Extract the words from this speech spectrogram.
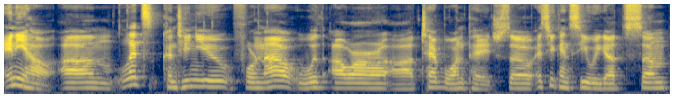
Anyhow, um, let's continue for now with our uh, tab one page. So as you can see, we got some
